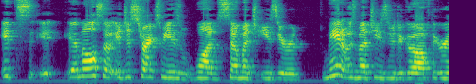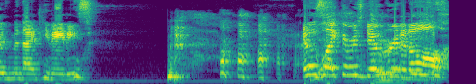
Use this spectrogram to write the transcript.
it's it, and also it just strikes me as one so much easier. Man, it was much easier to go off the grid in the 1980s. It was like there was no grid at all.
